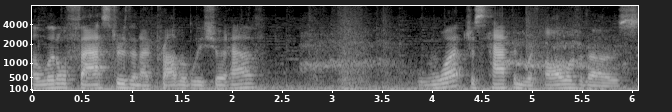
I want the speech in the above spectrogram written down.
a little faster than I probably should have. What just happened with all of those?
